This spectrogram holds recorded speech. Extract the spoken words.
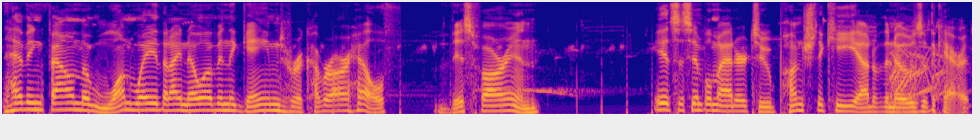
having found the one way that I know of in the game to recover our health, this far in, it's a simple matter to punch the key out of the nose of the carrot,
